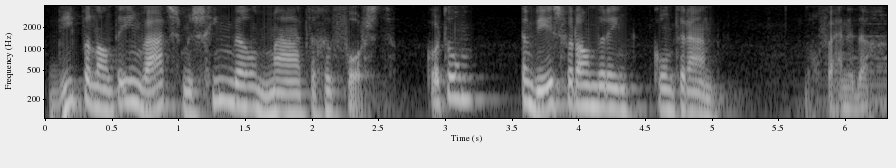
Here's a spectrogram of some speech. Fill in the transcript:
Diepe landinwaarts misschien wel matige vorst. Kortom, een weersverandering komt eraan. Nog fijne dag.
